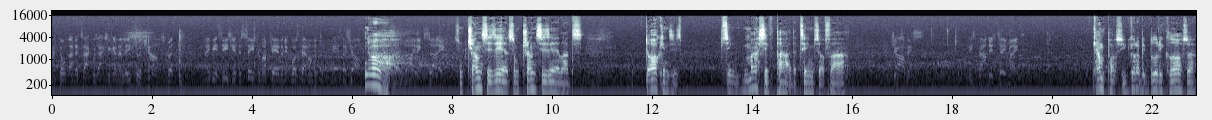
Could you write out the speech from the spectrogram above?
I thought that attack was actually going to lead to a chance, but maybe it's easier to see from up here than it was down on the. Here's the shot. Oh. Some chances here, some chances here, lads. Dawkins is massive part of the team so far. Campos, you've got to be bloody closer.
